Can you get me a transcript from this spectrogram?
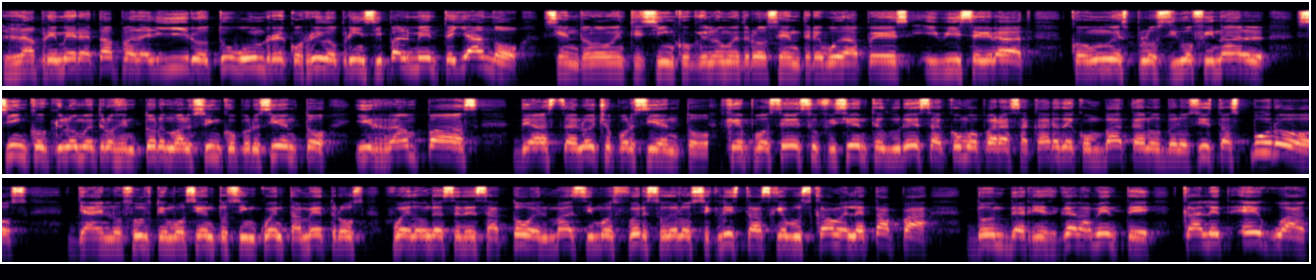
La primera etapa del Giro tuvo un recorrido principalmente llano, 195 kilómetros entre Budapest y Visegrad, con un explosivo final, 5 kilómetros en torno al 5% y rampas de hasta el 8%, que posee suficiente dureza como para sacar de combate a los velocistas puros. Ya en los últimos 150 metros fue donde se desató el máximo esfuerzo de los ciclistas que buscaban la etapa, donde arriesgadamente Khaled Ewan,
